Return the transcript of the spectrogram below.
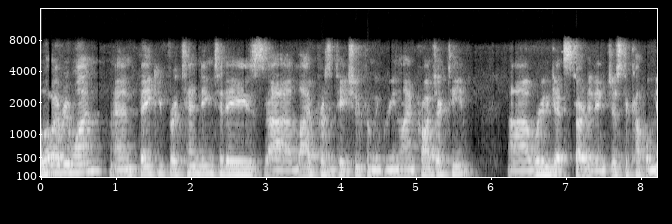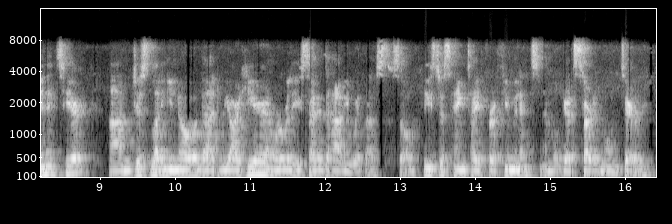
Hello, everyone, and thank you for attending today's uh, live presentation from the Green Line project team. Uh, we're going to get started in just a couple minutes here. Um, just letting you know that we are here and we're really excited to have you with us. So please just hang tight for a few minutes and we'll get started momentarily.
